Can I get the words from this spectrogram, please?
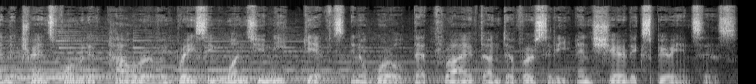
and the transformative power of embracing one's unique gifts in a world that thrived on diversity and shared experiences.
